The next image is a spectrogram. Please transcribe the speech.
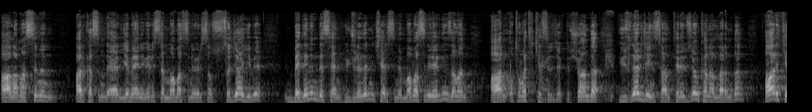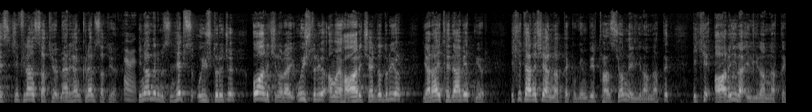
ağlamasının arkasında eğer yemeğini verirsen, mamasını verirsen susacağı gibi bedenin de sen hücrelerin içerisinde mamasını verdiğin zaman ağrın otomatik kesilecektir. Şu anda yüzlerce insan televizyon kanallarından ağrı kesici falan satıyor, merhem krem satıyor. Evet. İnanır mısın hepsi uyuşturucu. O an için orayı uyuşturuyor ama ağrı içeride duruyor. Yarayı tedavi etmiyor. İki tane şey anlattık bugün. Bir tansiyonla ilgili anlattık. İki ağrıyla ilgili anlattık.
